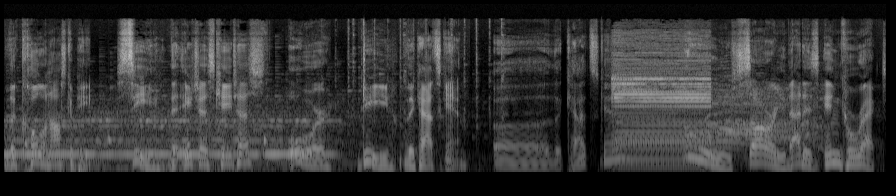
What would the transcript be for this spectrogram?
The colonoscopy. C. The HSK test. Or D. The CAT scan. Uh, the CAT scan? Ooh, sorry, that is incorrect.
